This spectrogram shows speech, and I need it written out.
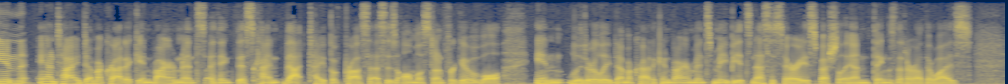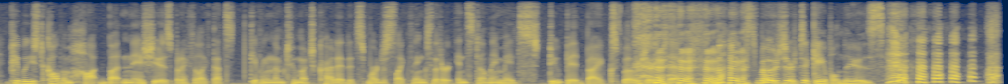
In anti-democratic environments, I think this kind that type of process is almost unforgivable. In literally democratic environments, maybe it's necessary, especially on things that are otherwise people used to call them hot button issues, but I feel like that's giving them too much credit. It's more just like things that are instantly made stupid by exposure to by exposure to cable news. I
